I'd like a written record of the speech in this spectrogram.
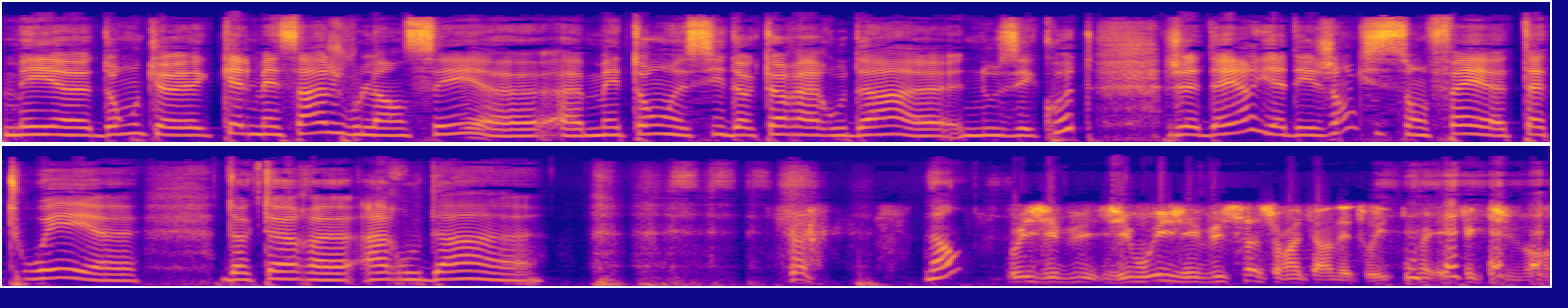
mais euh, donc euh, quel message vous lancez euh, Mettons si docteur Arruda nous écoute? D'ailleurs, il y a des gens qui se sont fait tatouer docteur Arruda. Non? Oui, j'ai vu, j'ai, oui, j'ai vu ça sur Internet, oui, effectivement.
